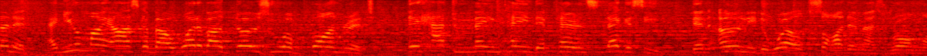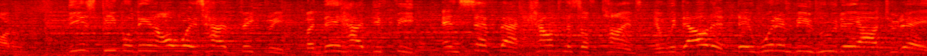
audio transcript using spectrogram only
earn it. And you might ask about what about those who are born rich? They had to maintain their parents' legacy. Then only the world saw them as role models. These people didn't always have victory, but they had defeat and setback countless of times, and without it, they wouldn't be who they are today.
